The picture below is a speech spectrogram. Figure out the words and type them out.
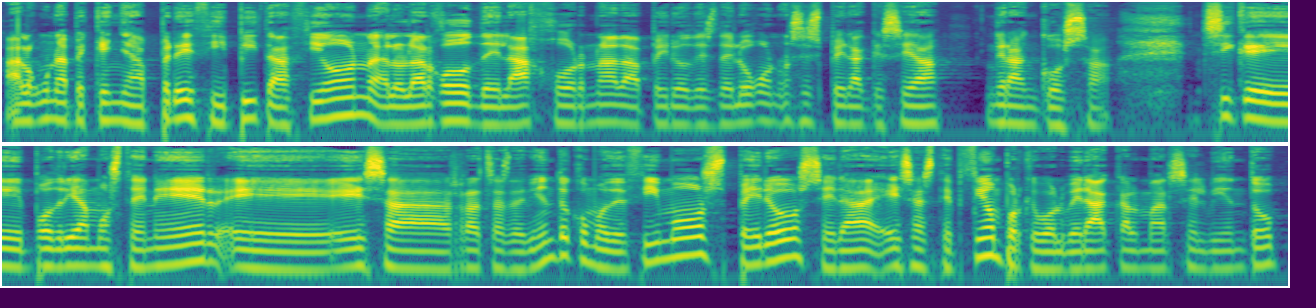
alguna pequeña precipitación a lo largo de la jornada, pero desde luego no se espera que sea gran cosa. Sí que podríamos tener eh, esas rachas de viento, como decimos, pero será esa excepción porque volverá a calmarse el viento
